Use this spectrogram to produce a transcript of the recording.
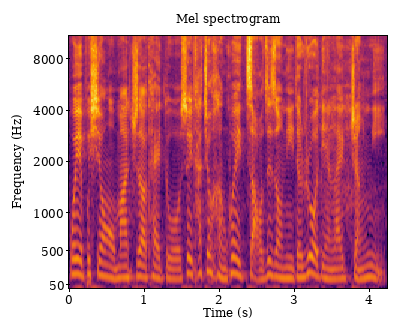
我也不希望我妈知道太多，所以他就很会找这种你的弱点来整你。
